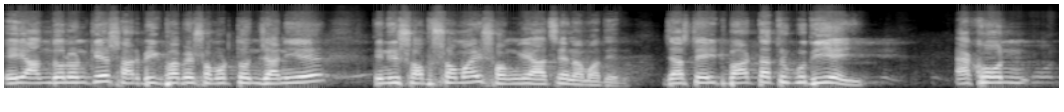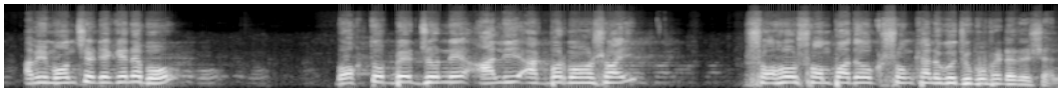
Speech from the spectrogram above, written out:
এই আন্দোলনকে সার্বিকভাবে সমর্থন জানিয়ে তিনি সব সময় সঙ্গে আছেন আমাদের। জাস্ট এই বার্তাটুকু দিয়েই এখন আমি মঞ্চে ডেকে নেব বক্তব্যের জন্য আলী আকবর মহাশয় সহ সম্পাদক সংখ্যালঘু যুব ফেডারেশন।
